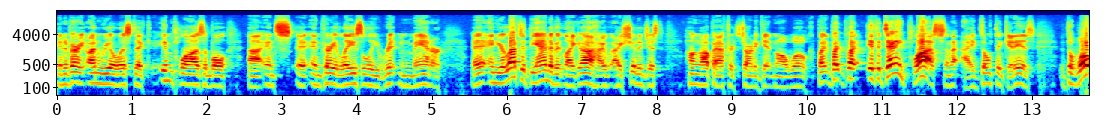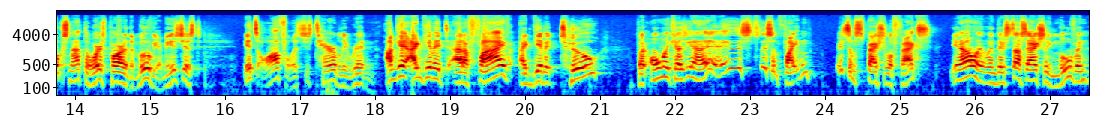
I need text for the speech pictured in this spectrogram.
in a very unrealistic, implausible, uh, and, and very lazily written manner. And you're left at the end of it like, oh, I, I should have just hung up after it started getting all woke. But but but if it's any plus, and I don't think it is, the woke's not the worst part of the movie. I mean, it's just it's awful. It's just terribly written. I'll get I'd give it out of five. I'd give it two, but only because you know eh, eh, there's, there's some fighting, there's some special effects, you know, and when their stuff's actually moving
